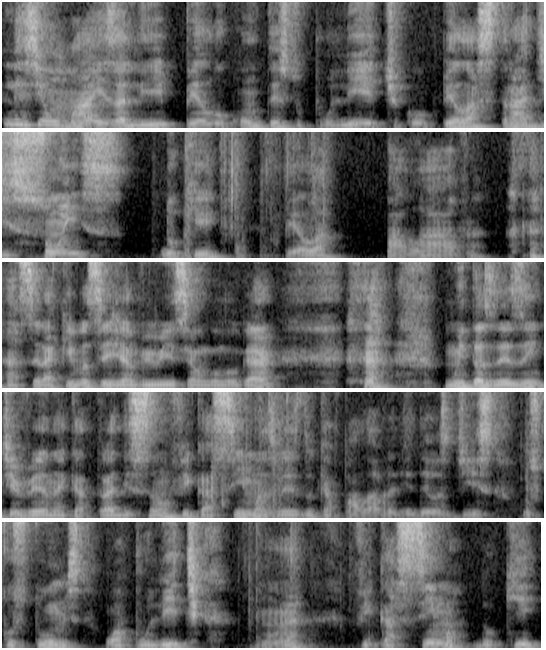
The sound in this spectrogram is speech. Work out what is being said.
eles iam mais ali pelo contexto político, pelas tradições, do que pela palavra. Será que você já viu isso em algum lugar? Muitas vezes a gente vê né, que a tradição fica acima, às vezes, do que a palavra de Deus diz, os costumes ou a política, não é? Fica acima do que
